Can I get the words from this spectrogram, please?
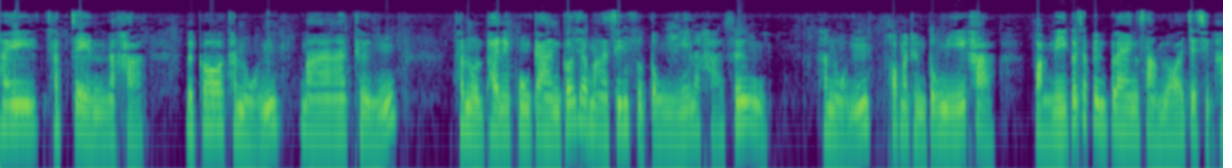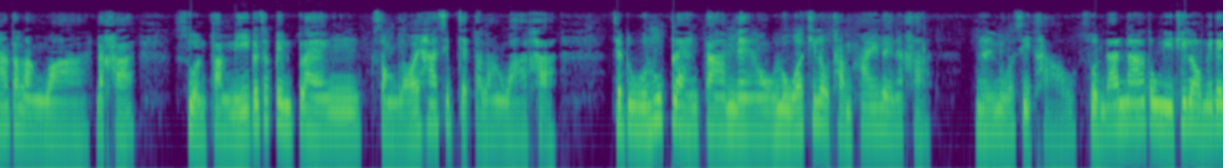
ให้ชัดเจนนะคะ แล้วก็ถนนมาถึงถนนภายในโครงการก็จะมาสิ้นสุดตรงนี้นะคะ ซึ่ง ถนน พอมาถึงตรงนี้ค่ะ ฝั่งนี้ก็จะเป็นแปลง 375 ตารางวานะคะ ส่วนฝั่งนี้ก็จะเป็นแปลง 257 ตารางวาค่ะ จะดูรูปแปลงตามแนวรั้วที่เราทำให้เลยนะคะ ในรั้วสีขาว ส่วนด้านหน้าตรงนี้ที่เราไม่ได้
